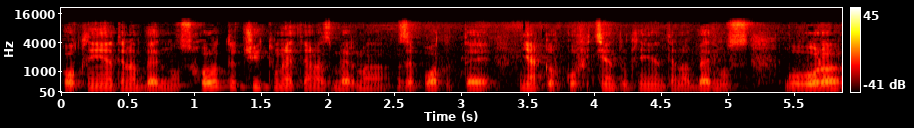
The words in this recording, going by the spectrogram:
под линията на бедност, хората, чието нетен размер на заплатата е някакъв коефициент от линията на бедност. Говоря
